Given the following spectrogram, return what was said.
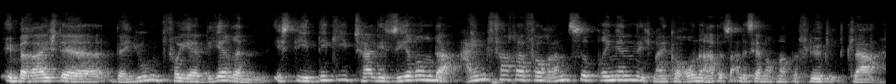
Im Bereich der, der Jugendfeuerwehren ist die Digitalisierung da einfacher voranzubringen? Ich meine, Corona hat das alles ja nochmal beflügelt, klar.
